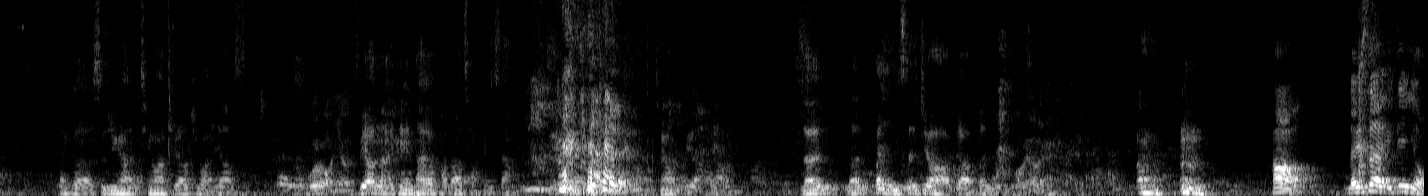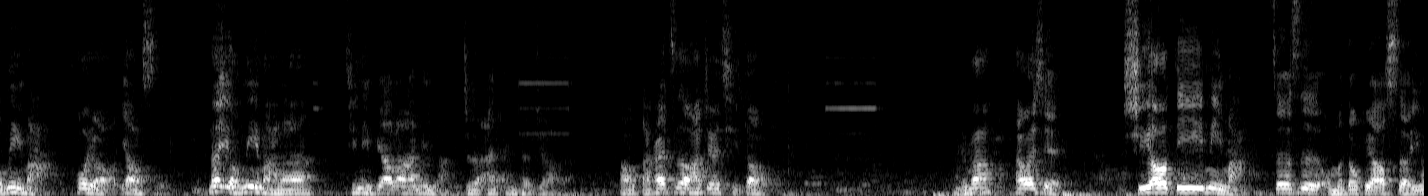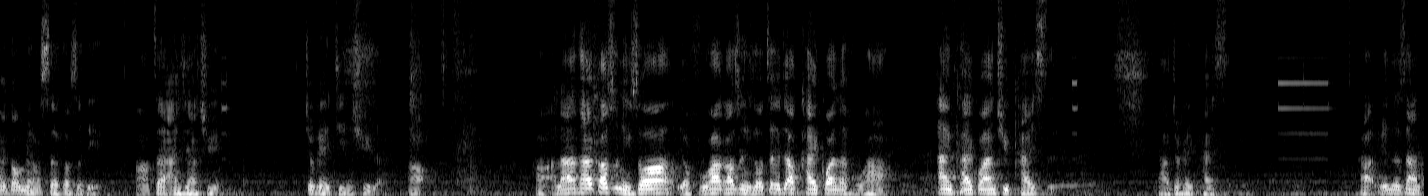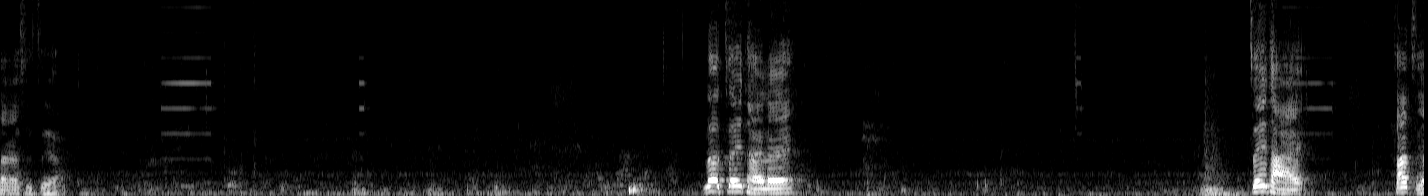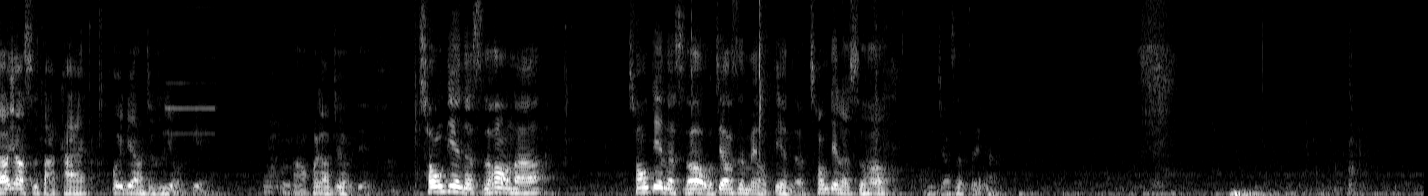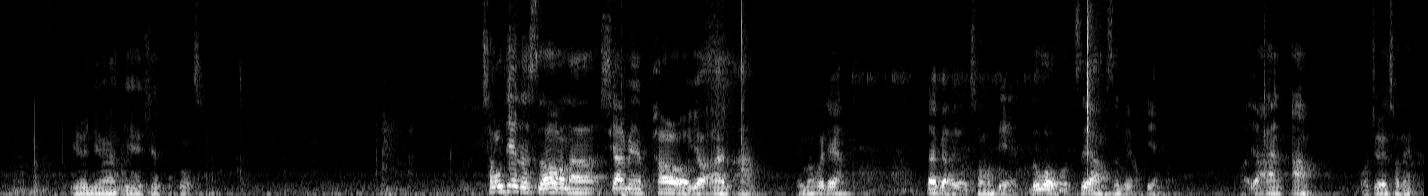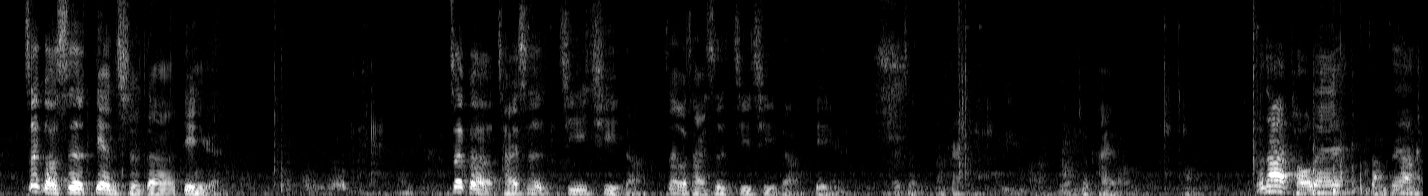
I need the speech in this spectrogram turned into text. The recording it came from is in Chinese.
那个施君看千万不要去玩钥匙，哦，我不会玩钥匙。不要哪一天他又跑到草皮上，千万不要好不好？人人笨一次就好，不要笨那么多次。好，镭射一定有密码或有钥匙。那有密码呢，请你不要乱按密码，你就是按 Enter 就好了。好，打开之后它就会启动，有没有？它会写 COD 密码，这个是我们都不要设，因为都没有设，都是零。啊，再按下去就可以进去了。啊，好，然后它告诉你说有符号，告诉你说这个叫开关的符号，按开关去开始，然后就可以开始。好，原则上大概是这样。那这一台呢？这一台，它只要钥匙打开会亮，就是有电，啊，会亮就有电。充电的时候呢，充电的时候我这样是没有电的。充电的时候，我们假设这一台，因为另外电源线不够长。充电的时候呢，下面 power 要按 on，有没有会亮？代表有充电。如果我这样是没有电的，要按 on，我就会充电。这个是电池的电源，这个才是机器的，这个才是机器的电源，在这里打开就开了。好那它的头呢，长这样。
